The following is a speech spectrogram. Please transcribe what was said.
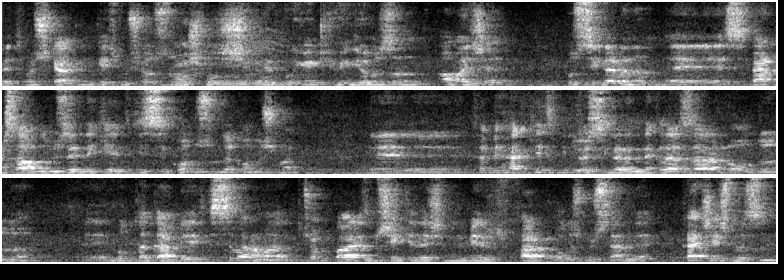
Evet, hoş geldin, geçmiş olsun. Hoş buldum Şimdi hocam. bugünkü videomuzun amacı bu sigaranın e, sperm sağlığı üzerindeki etkisi konusunda konuşmak. E, tabii herkes biliyor sigaranın ne kadar zararlı olduğunu. E, mutlaka bir etkisi var ama çok bariz bir şekilde şimdi bir fark oluşmuş sende. Kaç yaşındasın?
